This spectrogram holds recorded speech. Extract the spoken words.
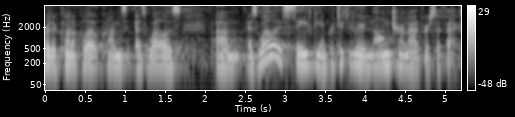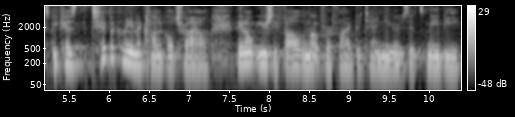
for their clinical outcomes as well as um, as well as safety and particularly long-term adverse effects. Because typically in a clinical trial, they don't usually follow them out for five to ten years. It's maybe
